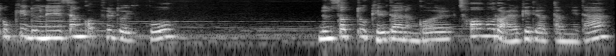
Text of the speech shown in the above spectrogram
토끼 눈에 쌍꺼풀도 있고 눈썹도 길다는 걸 처음으로 알게 되었답니다.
